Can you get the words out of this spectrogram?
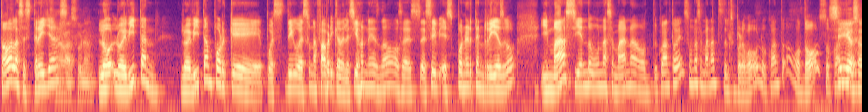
todas las estrellas lo, lo evitan lo evitan porque, pues digo, es una fábrica de lesiones, ¿no? O sea, es, es, ponerte en riesgo. Y más siendo una semana, o ¿cuánto es? ¿Una semana antes del Super Bowl? ¿O cuánto? ¿O dos? ¿O sí, o sea,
